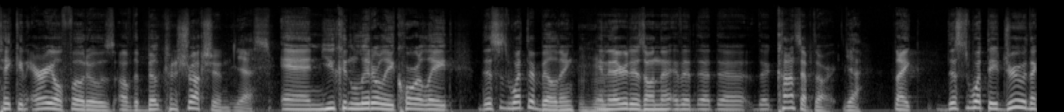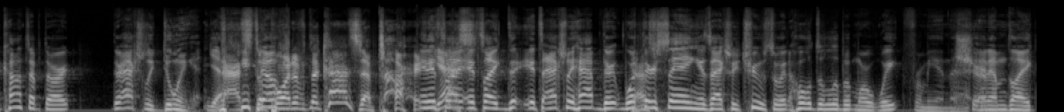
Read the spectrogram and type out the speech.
taking aerial photos of the built construction. Yes. and you can literally correlate. This is what they're building, and mm-hmm. there it is on the the, the the the concept art. Yeah. like this is what they drew in the concept art. They're actually doing it. Yeah. That's the know? point of the concept art. And it's yes. like it's like it's actually happened. What they're saying is actually true, so it holds a little bit more weight for me in that. Sure. And I'm like,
